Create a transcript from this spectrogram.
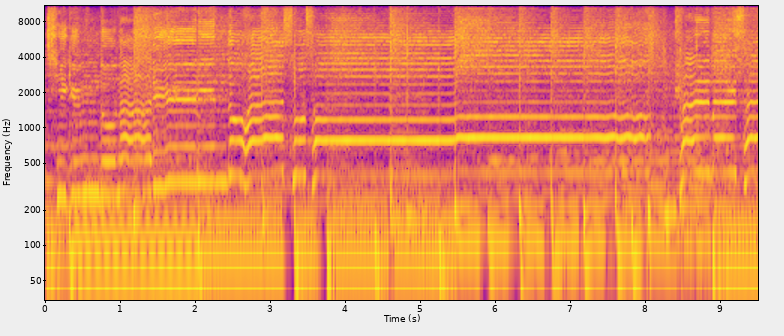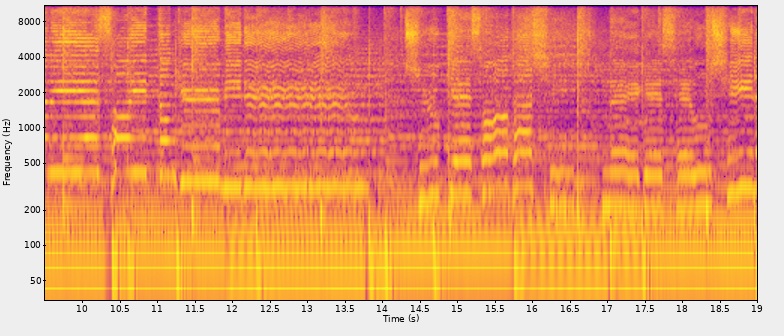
지금도 나를 인도하소서. 갈멜산 위에 서 있던 그 믿음 주께서 다시 내게 세우시네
